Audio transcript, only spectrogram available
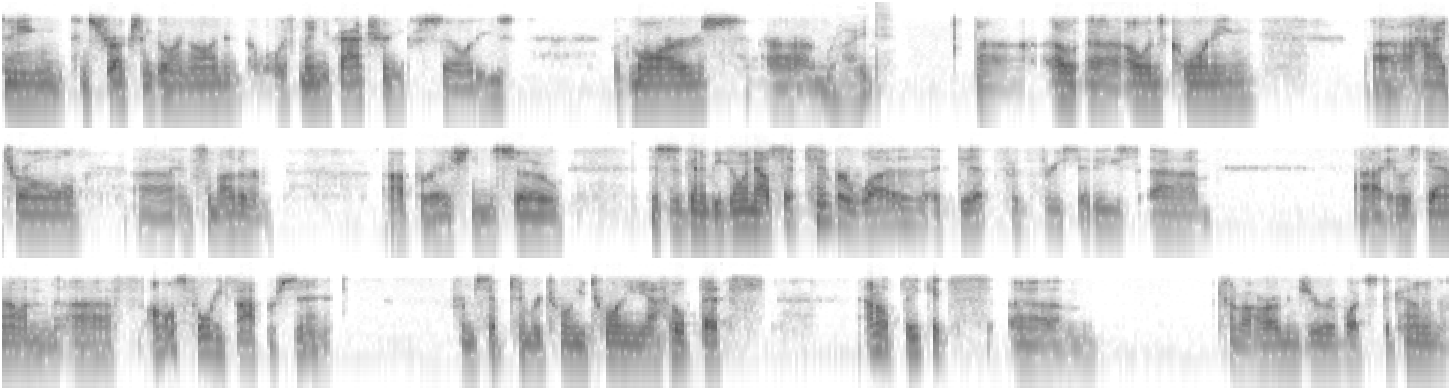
seeing construction going on in, with manufacturing facilities, with Mars, um, right, uh, uh, Owens Corning, uh, Hytrol, and some other operations. So, this is going to be going out. September was a dip for the three cities. Um, uh, it was down uh, almost 45% from September 2020. I hope that's, I don't think it's um, kind of a harbinger of what's to come in the,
